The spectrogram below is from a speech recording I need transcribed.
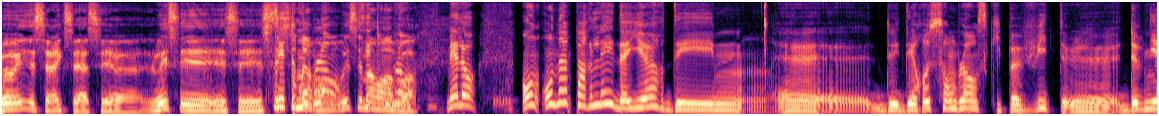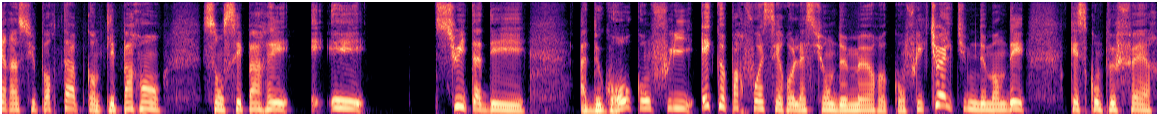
Oui, oui, c'est vrai que c'est assez. euh, Oui, c'est c'est C'est marrant. Oui, c'est marrant à voir. Mais alors, on, on a parlé d'ailleurs des, euh, des, des ressemblances qui peuvent vite euh, devenir insupportables quand les parents sont séparés et, et suite à des à de gros conflits et que parfois ces relations demeurent conflictuelles. Tu me demandais qu'est-ce qu'on peut faire.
